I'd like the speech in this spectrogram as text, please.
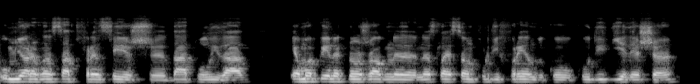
o melhor avançado francês da atualidade. É uma pena que não jogue na, na seleção por diferente com, com o Didier Deschamps.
